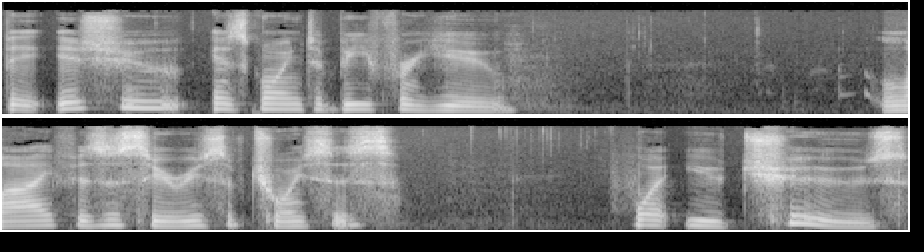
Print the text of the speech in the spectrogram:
the issue is going to be for you. Life is a series of choices. What you choose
